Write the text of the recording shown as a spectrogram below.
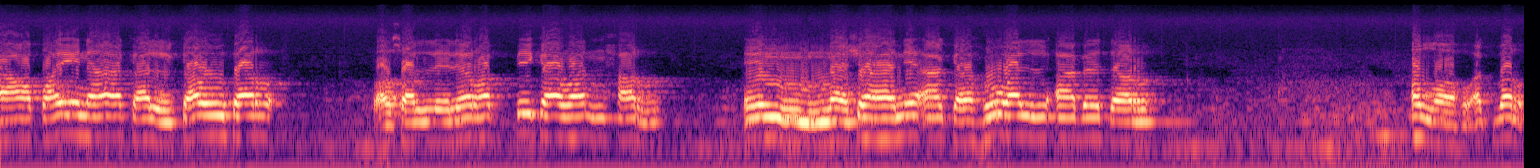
أعطيناك الكوثر فصل لربك وانحر إن شانئك هو الأبتر الله أكبر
